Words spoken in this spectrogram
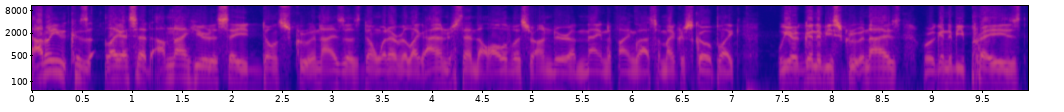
i don't even because like i said i'm not here to say don't scrutinize us don't whatever like i understand that all of us are under a magnifying glass a microscope like we are going to be scrutinized we're going to be praised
